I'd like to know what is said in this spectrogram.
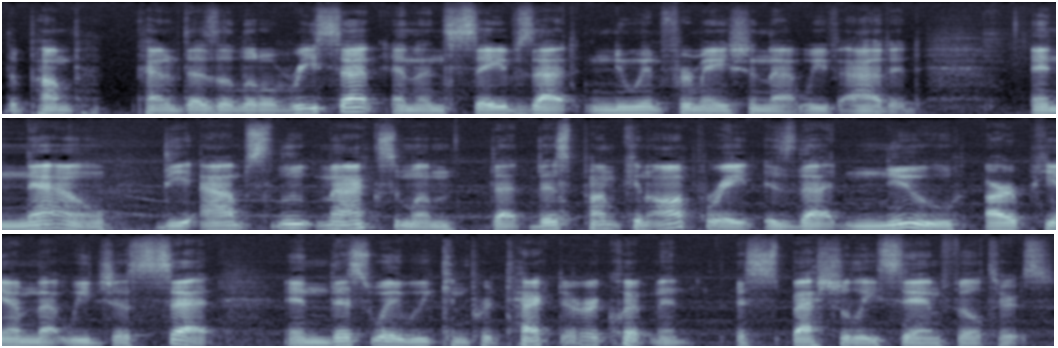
The pump kind of does a little reset and then saves that new information that we've added. And now the absolute maximum that this pump can operate is that new RPM that we just set. And this way we can protect our equipment, especially sand filters.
